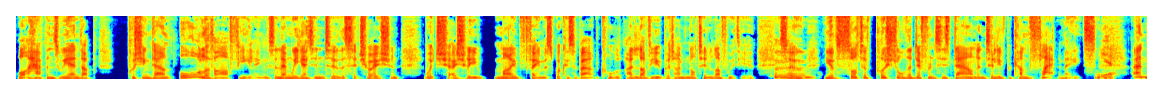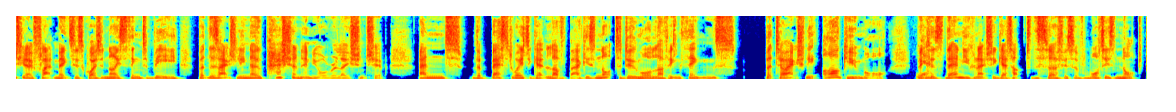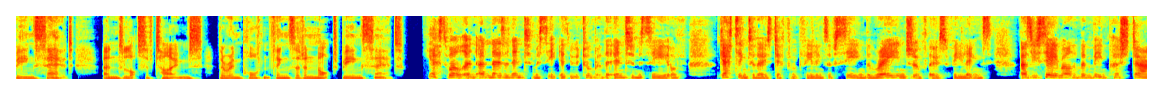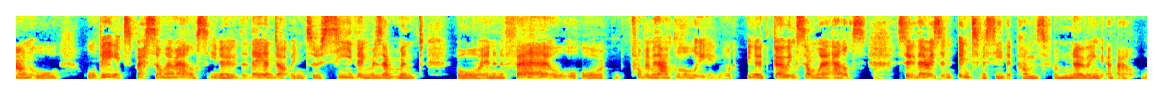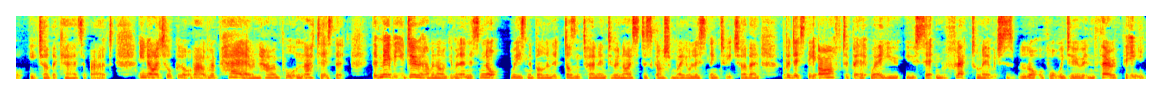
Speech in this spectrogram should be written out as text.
what happens? We end up pushing down all of our feelings. And then we get into the situation, which actually my famous book is about called I Love You, but I'm Not in Love with You. Mm. So hmm. you've sort of pushed all the differences down until you've become flatmates. Yeah. And, you know, flatmates is quite a nice thing to be, but there's actually no passion in your relationship. And the best way to get love back is not to do more loving things, but to actually argue more, because yeah. then you can actually get up to the surface of what is not being said. And lots of times there are important things that are not being said. Yes, well, and, and there's an intimacy. We talk about the intimacy of getting to those different feelings, of seeing the range of those feelings, as you say, rather than being pushed down or or being expressed somewhere else. You know that they end up in sort of seething resentment or in an affair or, or problem with alcohol, you know, going somewhere else. So there is an intimacy that comes from knowing about what each other cares about. You know, I talk a lot about repair and how important that is that, that maybe you do have an argument and it's not reasonable and it doesn't turn into a nice discussion where you're listening to each other, but it's the after bit where you, you sit and reflect on it, which is a lot of what we do in therapy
